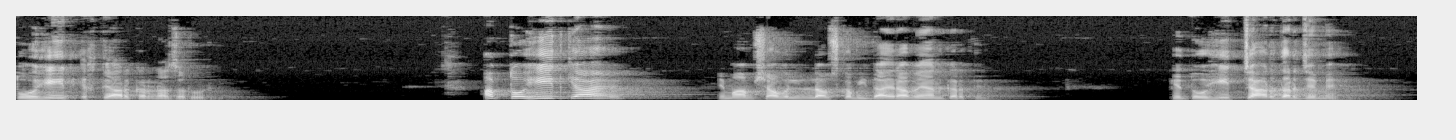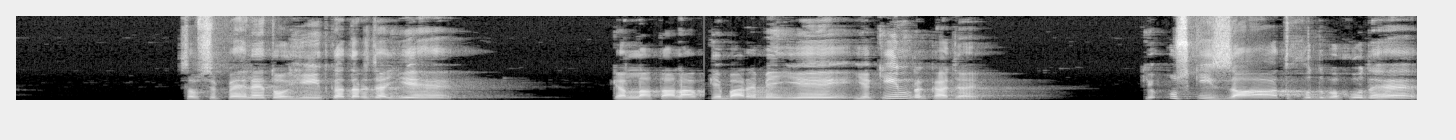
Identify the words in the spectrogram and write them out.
توحید اختیار کرنا ضروری اب توحید کیا ہے؟ امام شاہ ولی اللہ اس کا بھی دائرہ بیان کرتے ہیں کہ توحید چار درجے میں ہے۔ سب سے پہلے توحید کا درجہ یہ ہے کہ اللہ تعالیٰ کے بارے میں یہ یقین رکھا جائے کہ اس کی ذات خود بخود ہے،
